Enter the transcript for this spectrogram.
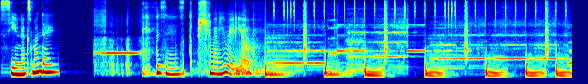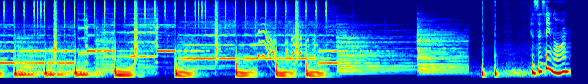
See you next Monday. This is Shmoney Radio. This thing on?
